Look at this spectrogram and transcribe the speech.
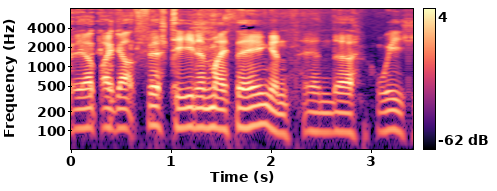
yep. I got 15 in my thing, and and uh, we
